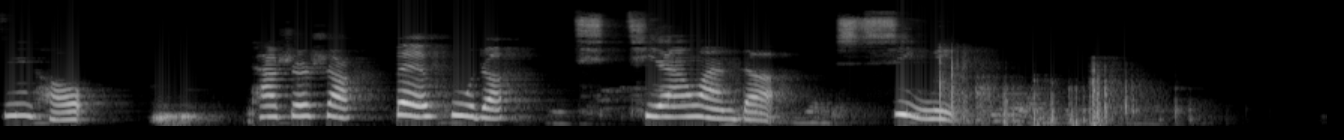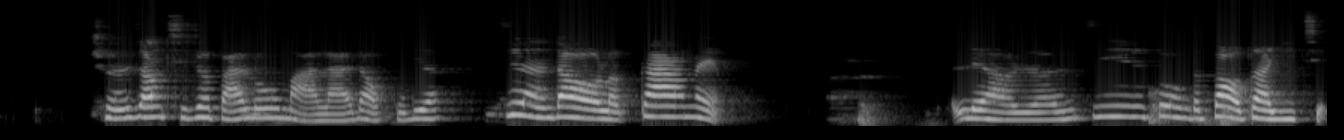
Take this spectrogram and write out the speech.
心头，他身上背负着千万的性命。沉香骑着白龙马来到湖边，见到了嘎妹，两人激动地抱在一起。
